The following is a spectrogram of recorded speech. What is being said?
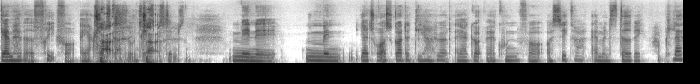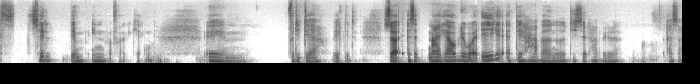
gerne have været fri for, at jeg afskaffede undtagelsesbestemmelsen. Men, øh, men jeg tror også godt, at de har hørt, at jeg har gjort, hvad jeg kunne for at sikre, at man stadigvæk har plads til dem inden for folkekirken. Øhm, fordi det er vigtigt. Så altså, nej, jeg oplever ikke, at det har været noget, de selv har, ville, altså,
